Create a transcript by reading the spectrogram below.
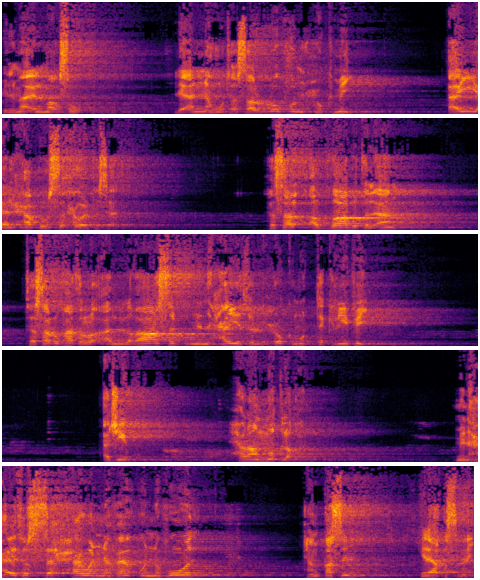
بالماء المغصوب لأنه تصرف حكمي أي يلحقه الصحة والفساد. فصار الضابط الآن تصرفات الغاصب من حيث الحكم التكليفي. أجيب حرام مطلقا. من حيث الصحة والنفوذ تنقسم إلى قسمين.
